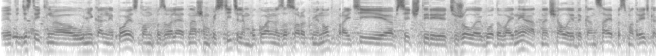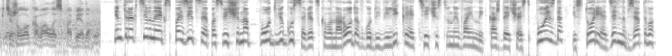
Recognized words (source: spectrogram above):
Это действительно уникальный поезд. Он позволяет нашим посетителям буквально за 40 минут пройти все четыре тяжелые года войны от начала и до конца и посмотреть, как тяжело ковалась победа. Интерактивная экспозиция посвящена подвигу советского народа в годы Великой Отечественной войны. Каждая часть поезда – история отдельно взятого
